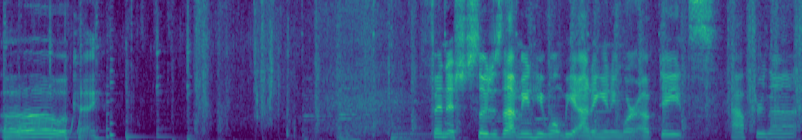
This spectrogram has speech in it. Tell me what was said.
Oh, okay. Finished. So does that mean he won't be adding any more updates after that?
